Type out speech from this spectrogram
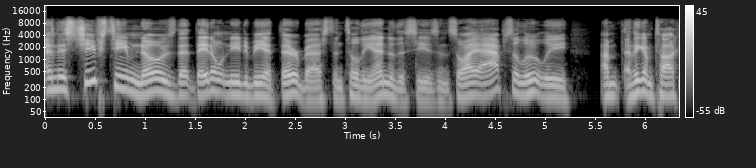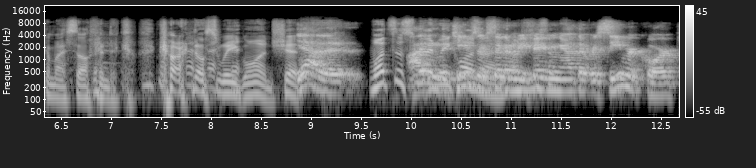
And this Chiefs team knows that they don't need to be at their best until the end of the season. So I absolutely, I'm, I think I'm talking myself into Cardinals week one. Shit. Yeah, the, What's the I spread think the week Chiefs one? are still Ryan? going to be figuring out the receiver corps,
